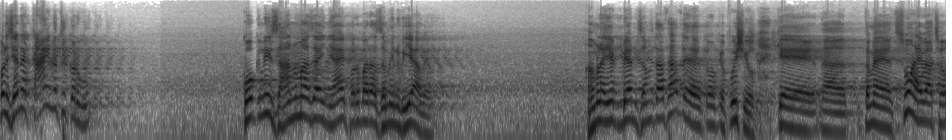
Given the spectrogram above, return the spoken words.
પણ જેને કાંઈ નથી કરવું, કોકની જાનમાં જાય ન્યાય પરબારા જમીન વિયાવે. હમણાં એક બેન જમતા હતા તે તો કે પૂછ્યું કે તમે શું આવ્યા છો?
